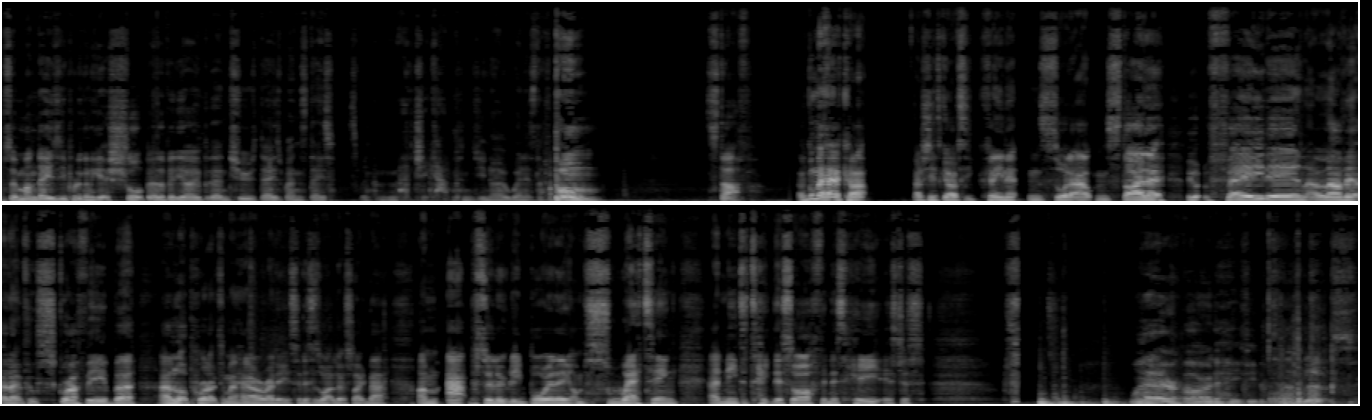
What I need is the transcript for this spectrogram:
So Mondays, you're probably going to get a short bit of the video, but then Tuesdays, Wednesdays, it's when the magic happens, you know, when it's like, boom, stuff. I've got my hair cut. I just need to go obviously clean it and sort it out and style it. We've got the fade in. I love it. I don't feel scruffy, but I have a lot of product in my hair already. So this is what it looks like that. I'm absolutely boiling. I'm sweating. I need to take this off in this heat. It's just... Where are the hay fever tablets?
